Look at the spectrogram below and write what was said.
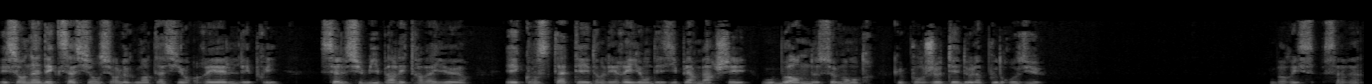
et son indexation sur l'augmentation réelle des prix celle subie par les travailleurs, est constatée dans les rayons des hypermarchés où Borne ne se montre que pour jeter de la poudre aux yeux. Boris Savin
